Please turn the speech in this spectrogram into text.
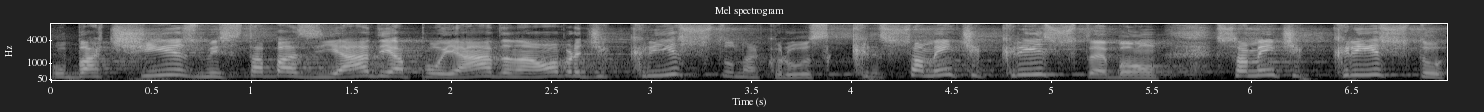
O batismo está baseado e apoiado na obra de Cristo na cruz. Somente Cristo é bom, somente Cristo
